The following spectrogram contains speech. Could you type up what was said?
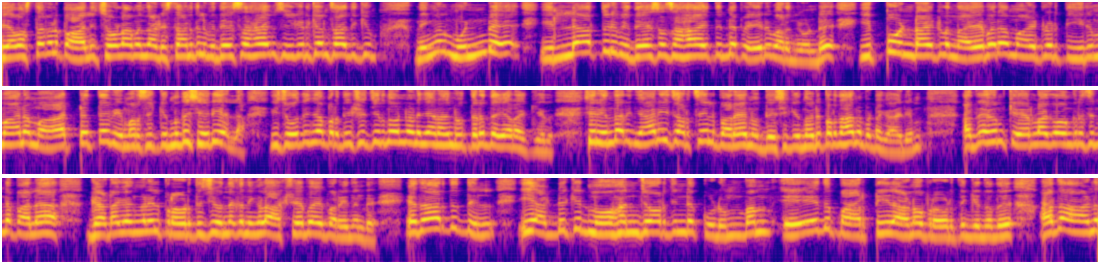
വ്യവസ്ഥകൾ പാലിച്ചോളാമെന്ന അടിസ്ഥാനത്തിൽ വിദേശ സഹായം സ്വീകരിക്കാൻ സാധിക്കും. നിങ്ങൾ മുൻപേ ഇല്ലാത്തൊരു വിദേശ സഹായത്തിന്റെ പേര് പറഞ്ഞുകൊണ്ട് ഇപ്പോൾ ഉണ്ടായിട്ടുള്ള നയപരമായിട്ടുള്ള ഒരു തീരുമാന മാറ്റത്തെ വിമർശിക്കുന്നത് ശരിയല്ല. ഈ ചോദ്യം ഞാൻ പ്രതീക്ഷിച്ചിരുന്നുകൊണ്ടാണ് ഞാൻ അതിന്റെ ഉത്തരം തയ്യാറാക്കിയത്. ശരി എന്തായാലും ഞാൻ ഈ ചർച്ചയിൽ പറയാൻ ഉദ്ദേശിക്കുന്ന ഒരു പ്രധാനപ്പെട്ട കാര്യം അദ്ദേഹം കേരള കോൺഗ്രസിന്റെ പല ഘടകങ്ങളിൽ പ്രവർത്തിച്ചു എന്നൊക്കെ നിങ്ങൾ ആക്ഷേപമായി പറയുന്നുണ്ട്. യഥാർത്ഥത്തിൽ ഈ അഡ്വക്കേറ്റ് മോഹൻ ജോർജിന്റെ കുടുംബം ഏത് പാർട്ടിയിലാണോ പ്രവർത്തിക്കുന്നത്? അതാണ്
